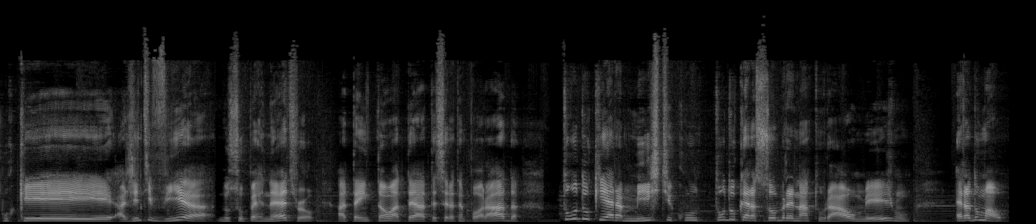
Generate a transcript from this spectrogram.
porque a gente via no Supernatural, até então, até a terceira temporada, tudo que era místico, tudo que era sobrenatural mesmo, era do mal.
